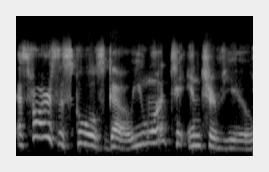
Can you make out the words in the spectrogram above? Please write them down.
as far as the schools go, you want to interview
